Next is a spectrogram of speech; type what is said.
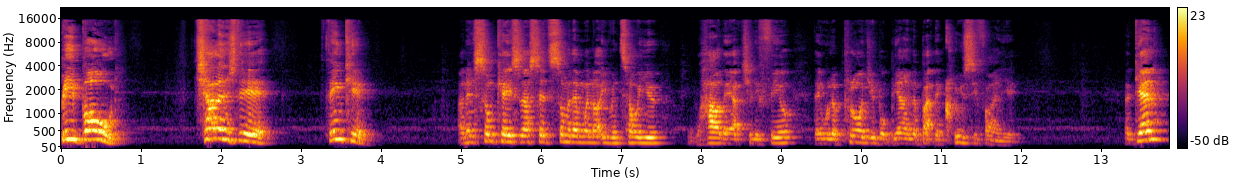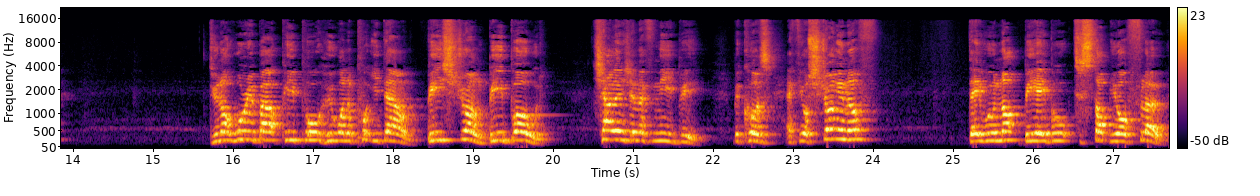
be bold, challenge their thinking. And in some cases, I said some of them will not even tell you how they actually feel. They will applaud you, but behind the back, they're crucifying you. Again, do not worry about people who want to put you down. Be strong, be bold. Challenge them if need be. Because if you're strong enough, they will not be able to stop your flow.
